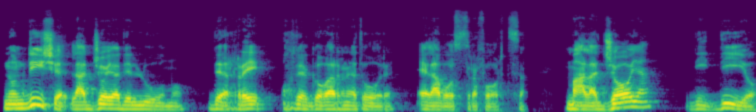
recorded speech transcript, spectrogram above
Non dice la gioia dell'uomo, del re o del governatore è la vostra forza, ma la gioia di Dio.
